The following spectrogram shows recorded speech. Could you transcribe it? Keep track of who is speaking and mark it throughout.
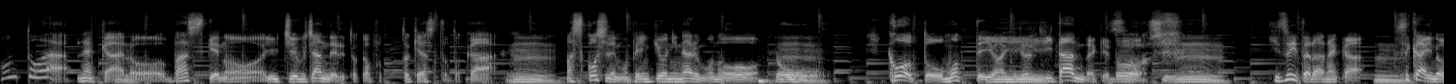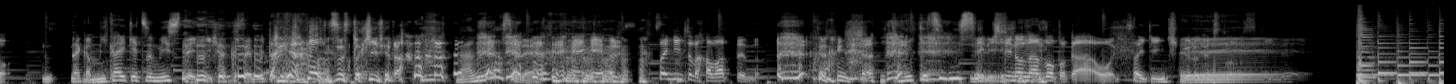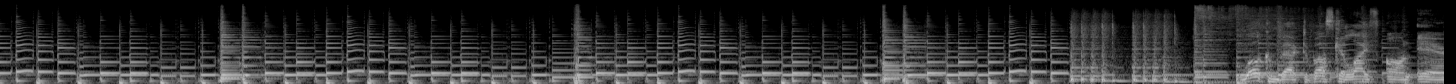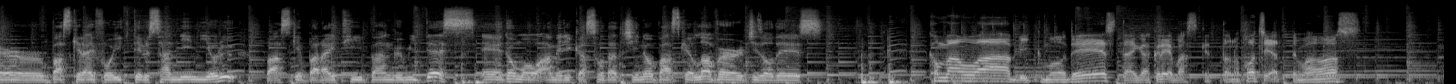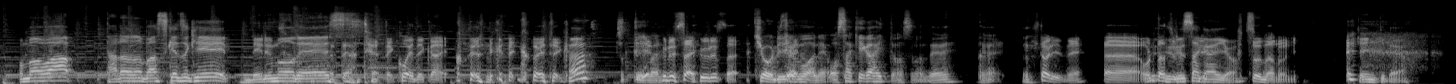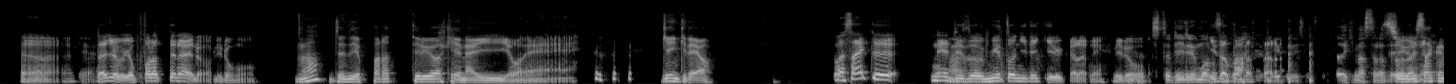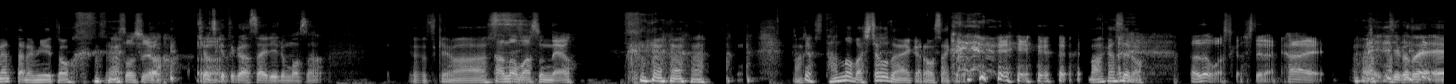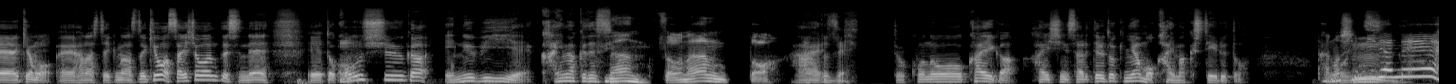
Speaker 1: 本当は、なんかあの、バスケの YouTube チャンネルとか、ポッドキャストとか、
Speaker 2: うん。
Speaker 1: まあ、少しでも勉強になるものを聞こうと思ってはいたんだけど、
Speaker 2: うん。
Speaker 1: 気づいたらなんか、
Speaker 2: うん。
Speaker 1: 世界のなんか未解決ミステリー 100選みたいなのをずっと聞いてた。
Speaker 2: なんだそれ。
Speaker 1: 最近ちょっとハマってんの。なんか
Speaker 2: 未解決ミステリー。
Speaker 1: 歴史の謎とかを最近聞くのがちょっと好きで。
Speaker 3: Welcome back to Basket Life on Air バスケライフを生きている3人によるバスケバラエティ番組です、えーどうもアメリカ育ちのバスケラバー地蔵です
Speaker 1: こんばんは、ビッグモーです。大学でバスケットのコーチやってます。
Speaker 2: こんばんは。ただのバスケ好き、ベルモーで
Speaker 1: 待って待っ
Speaker 2: す。
Speaker 1: て待って、声でかい。声でかい、声でかい。
Speaker 2: あ
Speaker 3: ちょっと今
Speaker 1: うるさい、うるさい。
Speaker 3: 今日リルモはねお酒が入ってますのでね、はい
Speaker 1: 一人ね。俺たち
Speaker 2: うるさくないよ
Speaker 1: 普通なのに。
Speaker 2: 元気だよ。
Speaker 1: あー大丈夫？酔っ払ってないの？リロも。
Speaker 2: な？全然酔っ払ってるわけないよね。元気だよ。
Speaker 1: まあ、最悪、ね、
Speaker 2: うん
Speaker 1: 地蔵ミュートにできるからね、リロも。
Speaker 3: ちょっとリルモの
Speaker 1: いざ
Speaker 3: ことと
Speaker 1: なったら
Speaker 3: いただきますので
Speaker 1: そうだね
Speaker 2: うるさくなったらミュート。
Speaker 1: あそうしよう。
Speaker 3: 気をつけてくださいリルモさん
Speaker 2: 気をつけます。
Speaker 1: ターンオーバーすんだよ。
Speaker 2: 任せターンオーバーしたことないから、お酒。任せろ。
Speaker 1: ターンオーバーしかしてない。はい。
Speaker 3: はい、ということで、えー今日も、えー話していきます。で、今日は最初はですね、えっ、と、
Speaker 1: うん
Speaker 3: 今週が NBA 開幕ですよ。
Speaker 1: なんと、なんと。
Speaker 3: はい。とこの回が配信されてる時にはもう開幕していると。
Speaker 1: 楽しみじゃね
